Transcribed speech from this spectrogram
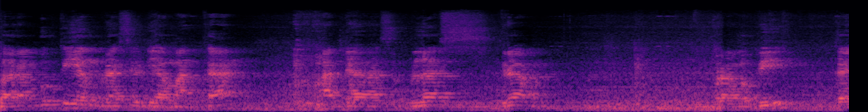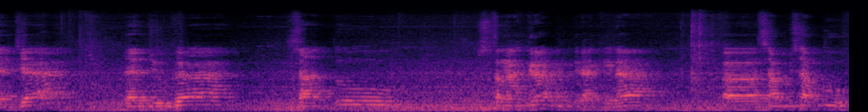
barang bukti yang berhasil diamankan ada 11 gram kurang lebih ganja dan juga satu setengah gram kira-kira eh, sabu-sabu.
